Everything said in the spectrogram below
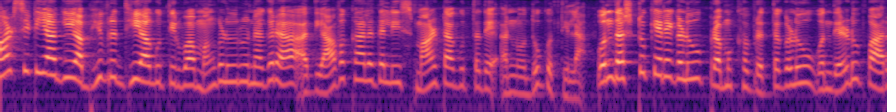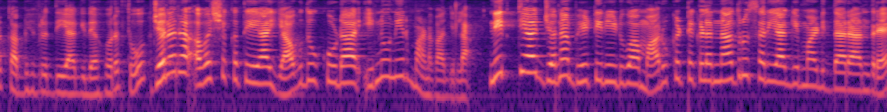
ಸ್ಮಾರ್ಟ್ ಸಿಟಿಯಾಗಿ ಅಭಿವೃದ್ಧಿಯಾಗುತ್ತಿರುವ ಮಂಗಳೂರು ನಗರ ಅದ್ಯಾವ ಕಾಲದಲ್ಲಿ ಸ್ಮಾರ್ಟ್ ಆಗುತ್ತದೆ ಅನ್ನೋದು ಗೊತ್ತಿಲ್ಲ. ಒಂದಷ್ಟು ಕೆರೆಗಳು, ಪ್ರಮುಖ ವೃತ್ತಗಳು, ಒಂದೆರಡು ಪಾರ್ಕ್ ಅಭಿವೃದ್ಧಿಯಾಗಿದೆ ಹೊರತು ಜನರ ಅವಶ್ಯಕತೆಯ ಯಾವುದೂ ಕೂಡ ಇನ್ನೂ ನಿರ್ಮಾಣವಾಗಿಲ್ಲ. ನಿತ್ಯ ಜನ ಭೇಟಿ ನೀಡುವ ಮಾರುಕಟ್ಟೆಗಳನ್ನಾದರೂ ಸರಿಯಾಗಿ ಮಾಡಿದ್ದಾರಾ ಅಂದ್ರೆ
